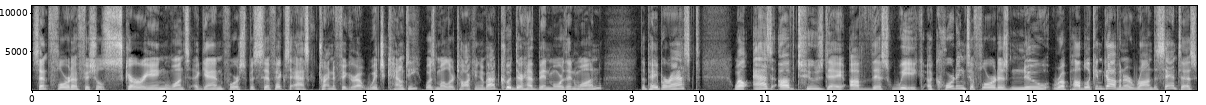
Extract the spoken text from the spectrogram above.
sent Florida officials scurrying once again for specifics, asked trying to figure out which county was Mueller talking about. Could there have been more than one? The paper asked. Well, as of Tuesday of this week, according to Florida's new Republican governor, Ron DeSantis,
